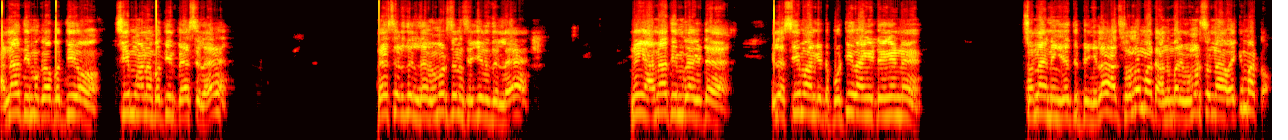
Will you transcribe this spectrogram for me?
அண்ணா திமுக பத்தியும் சீமான பத்தியும் பேசல. பேசுறது இல்ல விமர்சனம் செய்யறது இல்ல நீங்க அண்ணா திமுக கிட்ட இல்ல சீமான் கிட்ட பொட்டி வாங்கிட்டீங்கன்னு சொன்னா நீங்க ஏத்துப்பீங்களா? அது சொல்ல மாட்டோம். அந்த மாதிரி விமர்சனம் நான் வைக்க மாட்டோம்.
